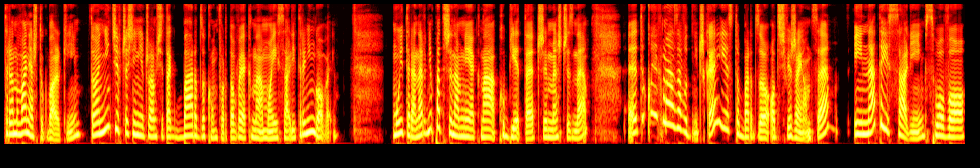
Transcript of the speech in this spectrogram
trenowania sztuk walki, to nigdzie wcześniej nie czułam się tak bardzo komfortowo jak na mojej sali treningowej. Mój trener nie patrzy na mnie jak na kobietę czy mężczyznę, e, tylko jak na zawodniczkę i jest to bardzo odświeżające. I na tej sali słowo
